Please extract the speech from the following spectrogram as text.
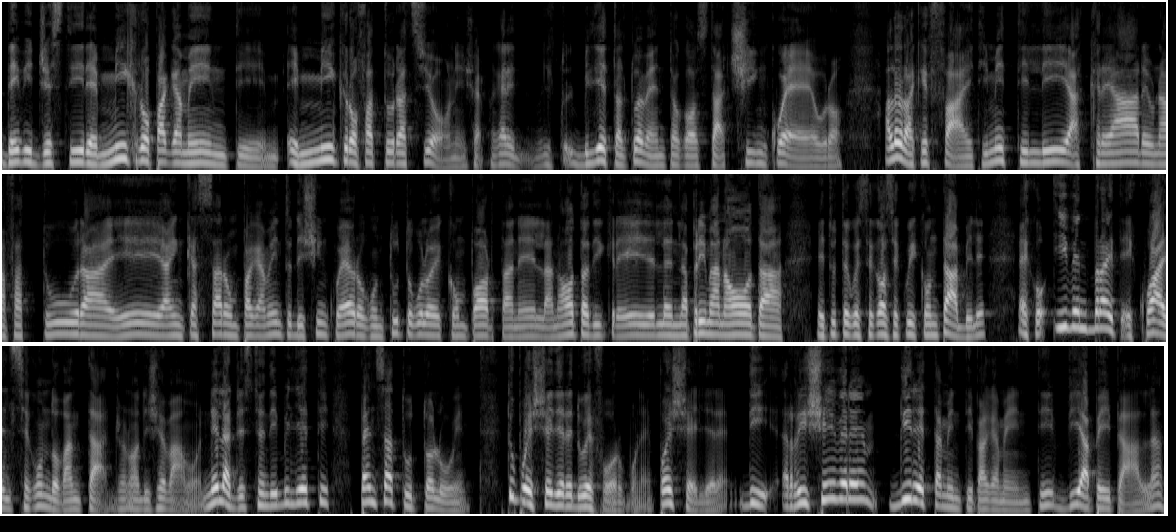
devi gestire micropagamenti e microfatturazioni, cioè magari il, il, biglietto al tuo evento costa 5 euro. Allora che fai? Ti metti lì a creare una fattura e a incassare un pagamento di 5 euro con tutto quello che comporta nella nota di credito, nella prima nota e tutte queste cose qui contabili? Ecco, Eventbrite è qua il secondo vantaggio, no? Dicevamo, nella gestione dei biglietti pensa a tutto lui. Tu puoi scegliere due formule puoi scegliere di ricevere direttamente i pagamenti via PayPal,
